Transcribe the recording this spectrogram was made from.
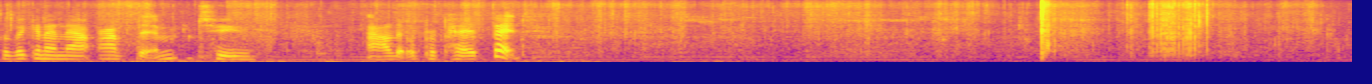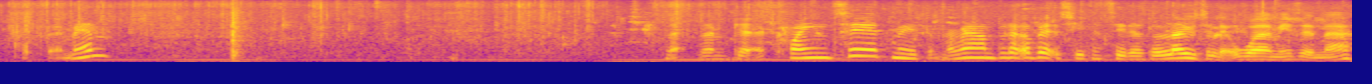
So we're going to now add them to our little prepared bed. Put them in. Let them get acquainted move them around a little bit so you can see there's loads of little wormies in there.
